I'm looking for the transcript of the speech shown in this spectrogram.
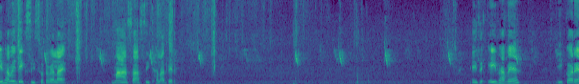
এইভাবেই দেখছি ছোটবেলায়। মা চাষি খালাদের। এই যে এইভাবে ই করে,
